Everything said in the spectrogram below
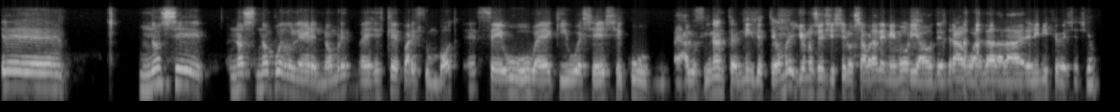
Eh, no sé, no, no puedo leer el nombre, eh, es que parece un bot, eh, C-U-V-X-U-S-S-Q, alucinante el nick de este hombre, yo no sé si se lo sabrá de memoria o tendrá guardada la- el inicio de sesión.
